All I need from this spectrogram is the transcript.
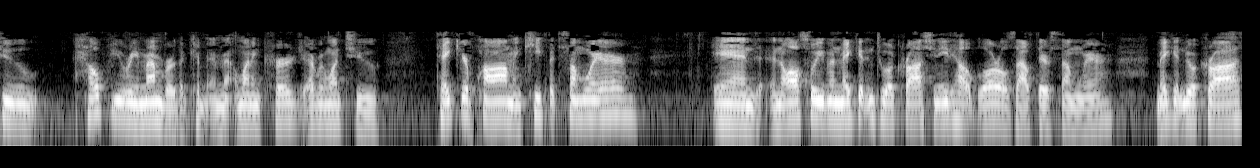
To help you remember the commitment, I want to encourage everyone to take your palm and keep it somewhere and and also even make it into a cross. You need help. Laurel's out there somewhere. Make it into a cross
